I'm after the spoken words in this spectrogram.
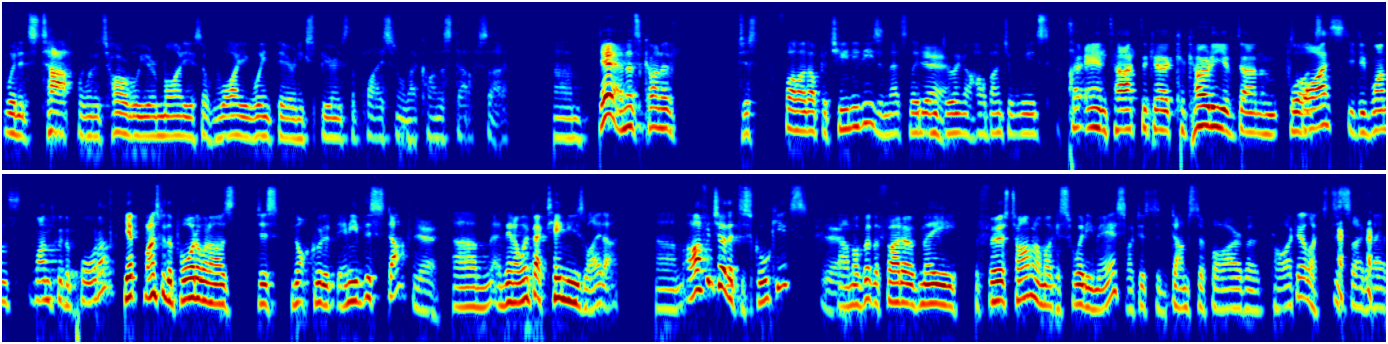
when it's tough or when it's horrible, you remind yourself why you went there and experienced the place and all that kind of stuff. So um, yeah, and that's kind of just followed opportunities, and that's led me to doing a whole bunch of weird stuff. So Antarctica, Kokoda, you've done Twice. twice. You did once, once with a porter. Yep, once with a porter when I was just not good at any of this stuff. Yeah. Um, and then I went back 10 years later. Um, I often show that to school kids. Yeah. Um, I've got the photo of me the first time, and I'm like a sweaty mess, like just a dumpster fire of a hiker, like just so bad.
